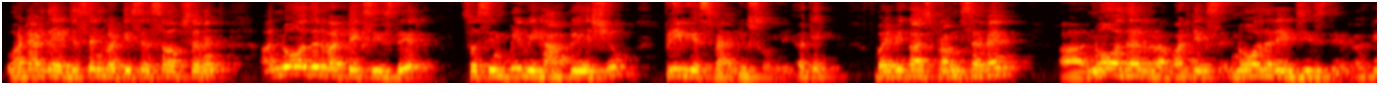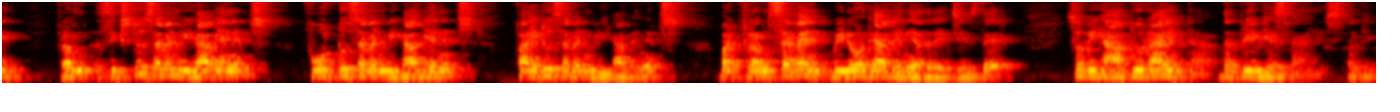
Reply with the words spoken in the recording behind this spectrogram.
What are the adjacent vertices of 7? Uh, no other vertex is there. So simply we have to assume previous values only. Okay. Why? Because from 7, uh, no other vertex, no other edge is there. Okay. From 6 to 7 we have an edge. 4 to 7 we have an edge. 5 to 7 we have an edge. But from 7 we don't have any other edges there. So we have to write uh, the previous values. Okay.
